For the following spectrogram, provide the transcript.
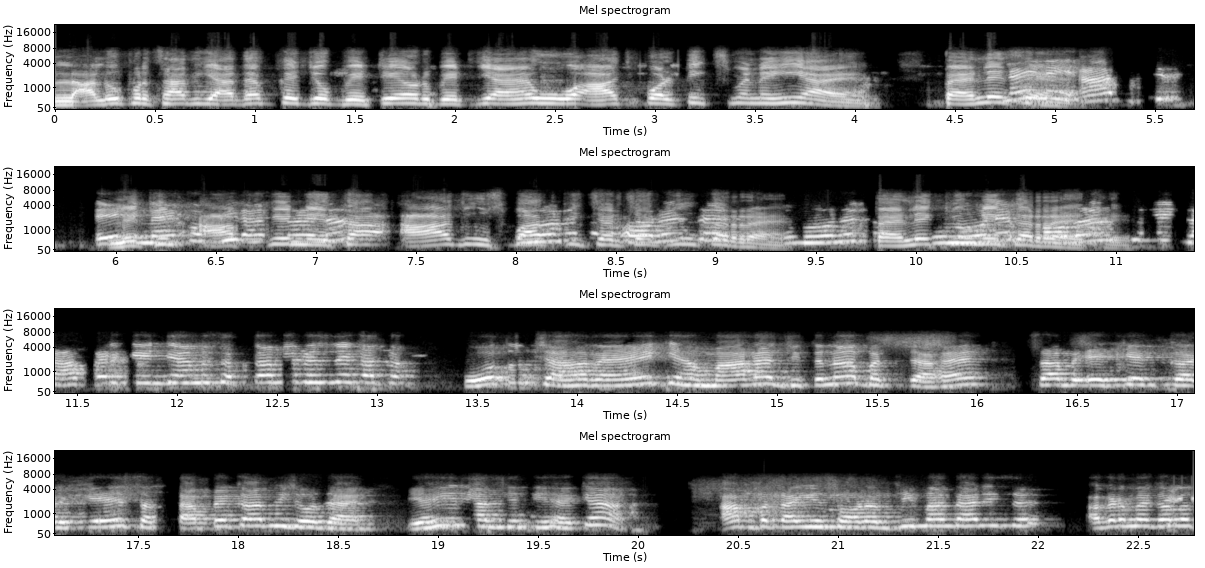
लालू प्रसाद यादव के जो बेटे और बेटियाँ हैं वो आज पॉलिटिक्स में नहीं आए हैं पहले से नहीं लेकिन आपके नेता आज उस बात की तो चर्चा क्यों कर रहे हैं? तो- पहले क्यों नहीं कर रहे थे? से ला करके इंडिया में सत्ता में भेजने का वो तो चाह रहे हैं कि हमारा जितना बच्चा है सब एक एक करके सत्ता पे काबिज हो जाए। यही राजनीति है क्या? आप बताइए सौरभ जी ईमानदारी से। अगर मैं गलत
